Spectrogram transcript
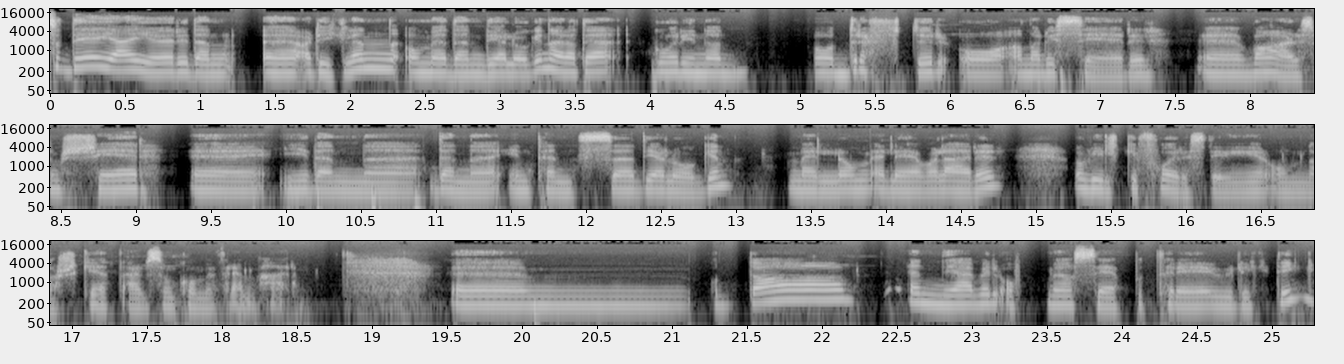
Så det jeg gjør i den uh, artikkelen og med den dialogen, er at jeg går inn og, og drøfter og analyserer uh, hva er det som skjer uh, i den, denne intense dialogen mellom elev og lærer, og hvilke forestillinger om norskhet er det som kommer frem her. Um, og da ender jeg vel opp med å se på tre ulike ting.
